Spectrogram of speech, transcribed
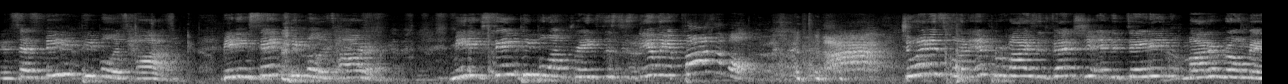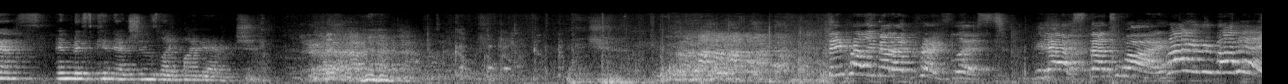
It says meeting people is hard. Meeting sane people is harder. Meeting sane people on Craigslist is nearly impossible. Join us for an improvised adventure into dating, modern romance, and misconnections like my marriage. They probably met on Craigslist. Yes, that's why. Hi, everybody!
